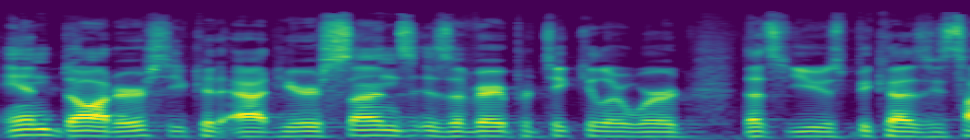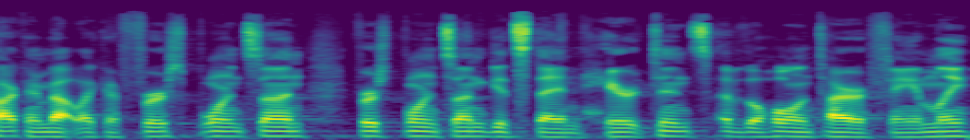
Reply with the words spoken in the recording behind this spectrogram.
and daughters, you could add here. Sons is a very particular word that's used because he's talking about like a firstborn son. Firstborn son gets the inheritance of the whole entire family.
